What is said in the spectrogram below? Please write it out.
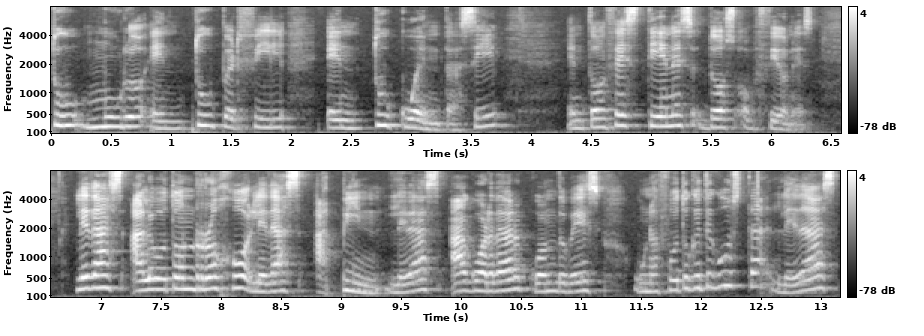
tu muro, en tu perfil, en tu cuenta, ¿sí? Entonces tienes dos opciones. Le das al botón rojo, le das a pin, le das a guardar cuando ves una foto que te gusta, le das,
